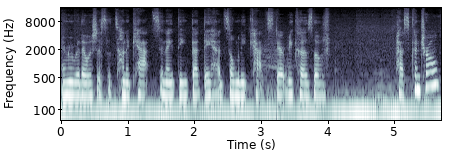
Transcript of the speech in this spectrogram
I remember there was just a ton of cats, and I think that they had so many cats there because of pest control.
